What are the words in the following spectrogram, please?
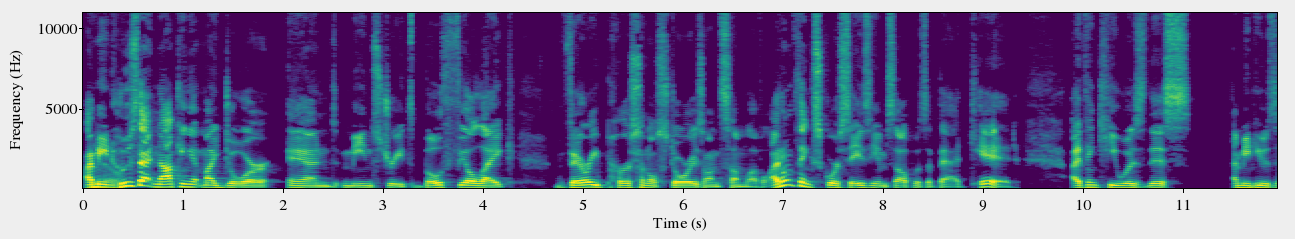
I mean, know? Who's That Knocking at My Door and Mean Streets both feel like very personal stories on some level. I don't think Scorsese himself was a bad kid. I think he was this, I mean, he was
